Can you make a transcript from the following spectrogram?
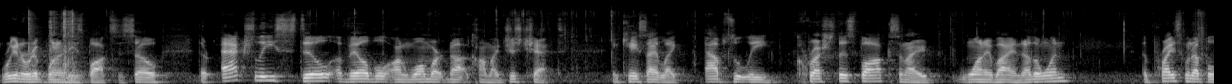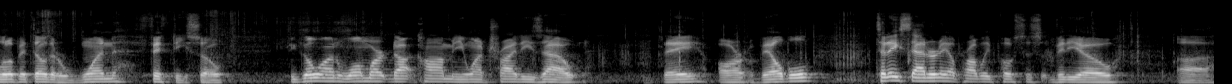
we're gonna rip one of these boxes. So they're actually still available on Walmart.com. I just checked in case I like absolutely crush this box and I want to buy another one. The price went up a little bit though. They're 150. So if you go on walmart.com and you want to try these out, they are available. Today, Saturday, I'll probably post this video. Uh,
